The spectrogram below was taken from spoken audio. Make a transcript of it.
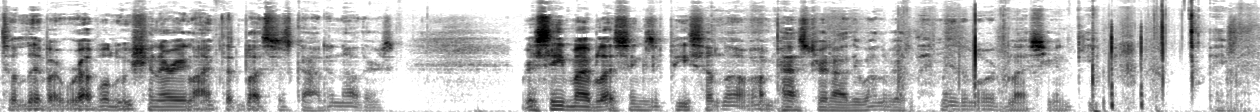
to live a revolutionary life that blesses God and others. Receive my blessings of peace and love. I'm Pastor Adi May the Lord bless you and keep you. Amen.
